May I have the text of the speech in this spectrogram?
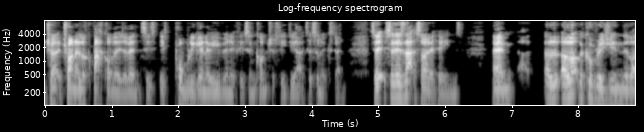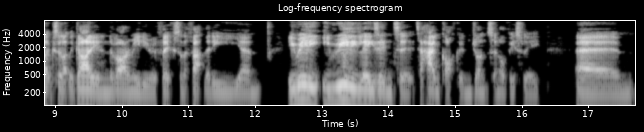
try, trying to look back on those events is, is probably going to even if it's unconsciously do that to some extent. So so there's that side of things. Um, a, a lot of the coverage in the likes of like the Guardian and Novara Media are focused on the fact that he um, he really he really lays into to Hancock and Johnson, obviously. Um,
